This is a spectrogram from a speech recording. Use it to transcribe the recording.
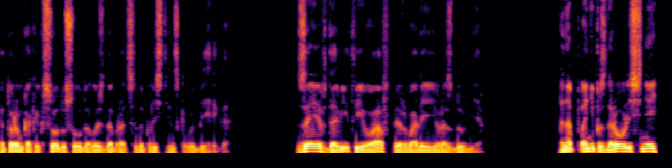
которым, как Эксодусу, удалось добраться до палестинского берега. Заев, Давид и Иоав прервали ее раздумья. Она они поздоровались с ней,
